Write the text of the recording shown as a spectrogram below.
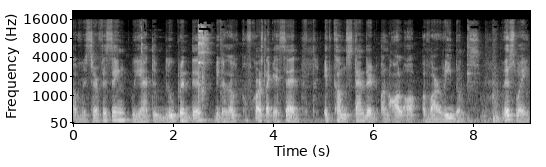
of resurfacing, we had to blueprint this because of, of course, like I said, it comes standard on all of our rebuilds. This way,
